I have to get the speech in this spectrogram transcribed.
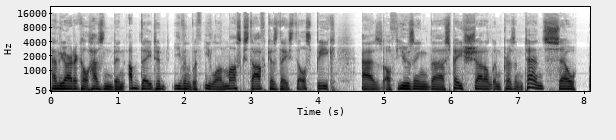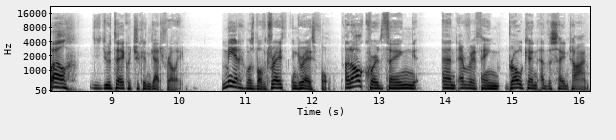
and the article hasn't been updated even with Elon Musk stuff because they still speak as of using the space shuttle in present tense. So, well, you take what you can get, really. Mir was both great and graceful, an awkward thing and everything broken at the same time.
